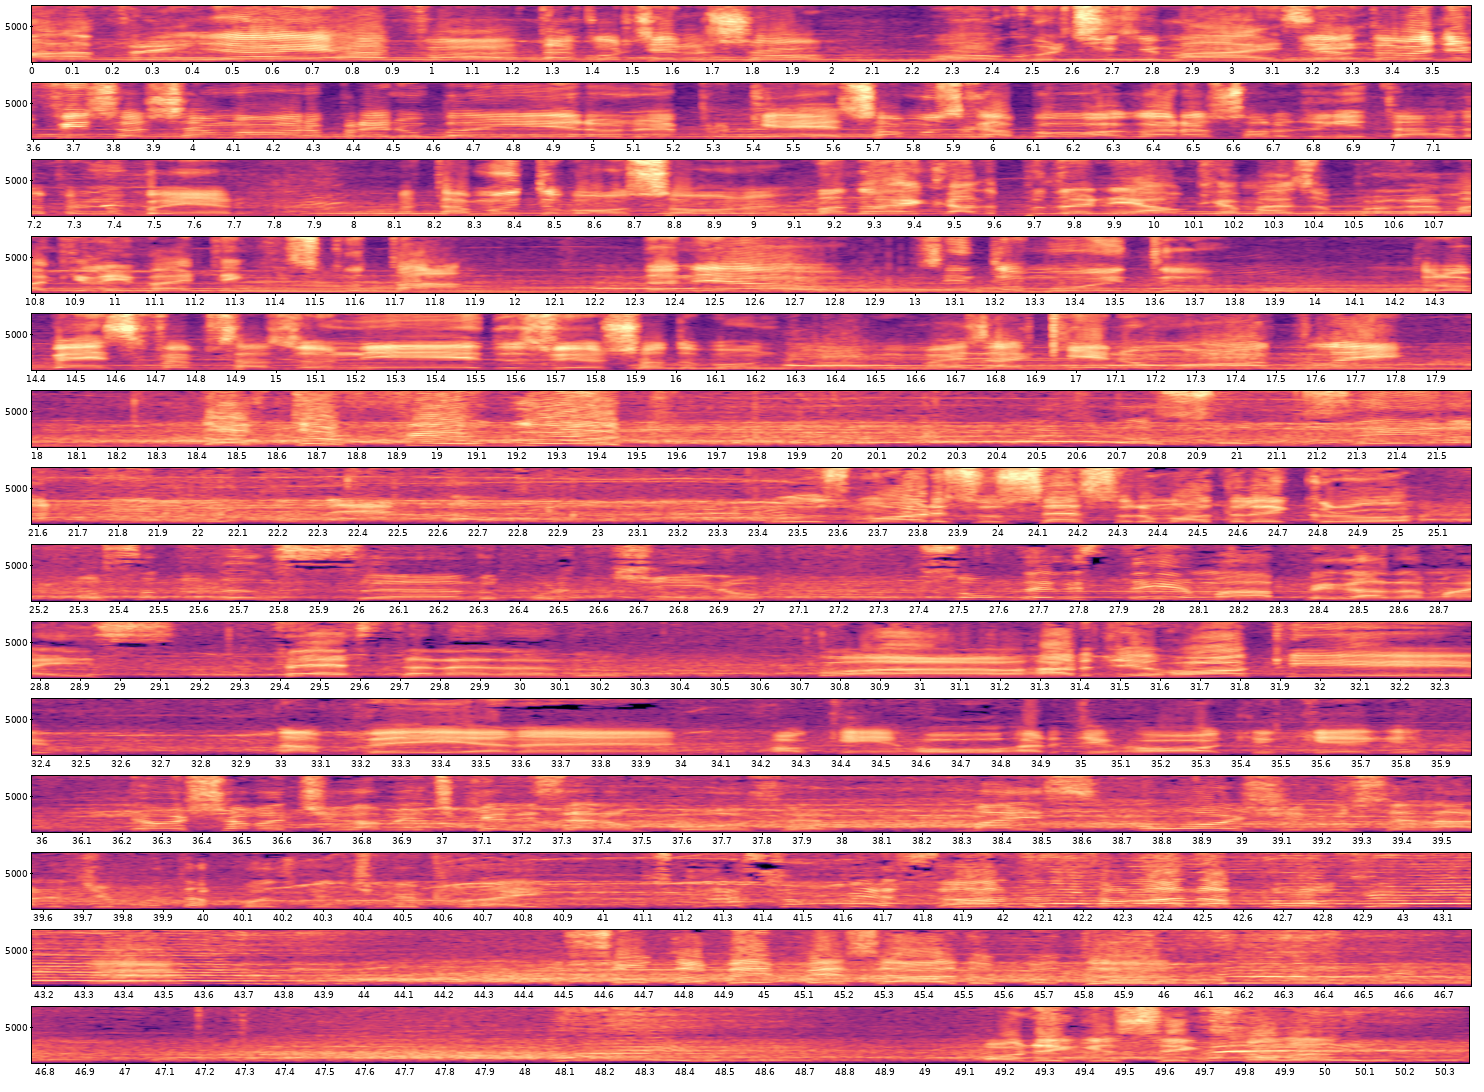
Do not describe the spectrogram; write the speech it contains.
Lá na frente. E aí, Rafa, tá curtindo o show? Pô, curti demais, hein? tava difícil achar uma hora pra ir no banheiro, né? Porque é só música boa, agora solo de guitarra dá pra ir no banheiro. Mas tá muito bom o som, né? Manda um recado pro Daniel, que é mais um programa que ele vai ter que escutar. Daniel, sinto muito. Tudo bem, você foi pros Estados Unidos, viu o show do Bon Jovi, mas aqui no Motley, Dr. Feel Good, Mais uma sonzeira aqui no Wiki Metal. dos maiores sucessos do Motley Crue. Você tá dançando, curtindo. O som deles tem uma pegada mais festa, né, Nando? Pô, hard rock na veia, né? Rock and roll, hard rock, o que é que... Eu achava antigamente que eles eram poser, mas hoje, no cenário de muita coisa que a gente vê por aí, os caras são pesados, eles são lá da poser. É. O som tá bem pesado, puta. Olha o Nick Six falando.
